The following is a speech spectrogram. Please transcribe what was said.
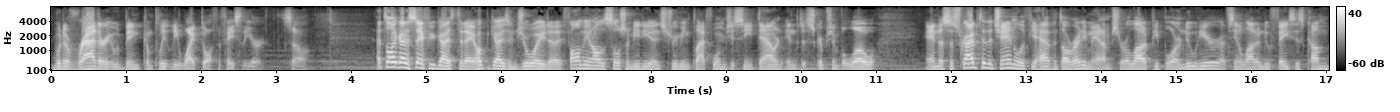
would have rather it would have been completely wiped off the face of the earth. So that's all I got to say for you guys today. I hope you guys enjoyed. Uh, follow me on all the social media and streaming platforms you see down in the description below. And uh, subscribe to the channel if you haven't already, man. I'm sure a lot of people are new here. I've seen a lot of new faces come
